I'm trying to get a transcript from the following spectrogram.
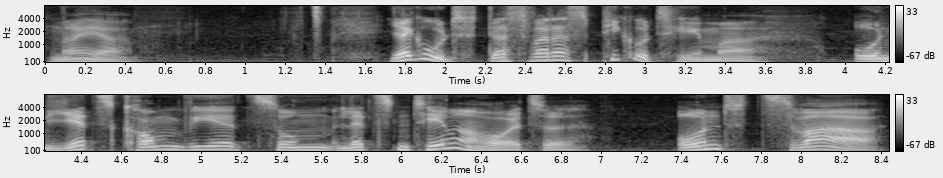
Naja. Ja gut, das war das Pico-Thema. Und jetzt kommen wir zum letzten Thema heute. Und zwar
